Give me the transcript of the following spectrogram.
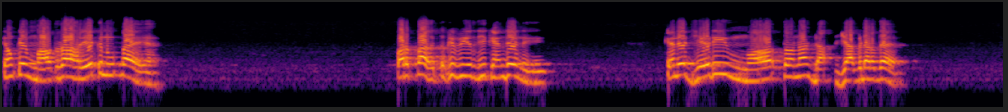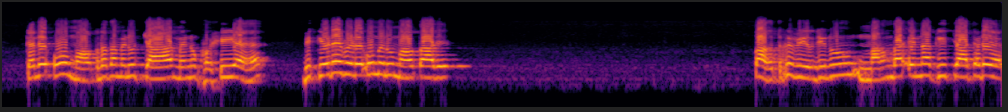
ਕਿਉਂਕਿ ਮੌਤ ਦਾ ਹਰੇਕ ਨੂੰ ਭੈ ਹੈ। ਪਰ ਭਗਤ ਕਬੀਰ ਜੀ ਕਹਿੰਦੇ ਨੇ, ਕਹਿੰਦੇ ਜਿਹੜੀ ਮੌਤ ਤੋਂ ਨਾ ਡ- ਜਗ ਡਰਦਾ ਕਹਿੰਦੇ ਉਹ ਮੌਤ ਦਾ ਤਾਂ ਮੈਨੂੰ ਚਾਹ ਮੈਨੂੰ ਖੁਸ਼ੀ ਹੈ ਵੀ ਕਿਹੜੇ ਵੇਲੇ ਉਹ ਮੈਨੂੰ ਮੌਤ ਆ ਜੇ। ਭਗਤ ਕਬੀਰ ਜੀ ਨੂੰ ਮਰਨ ਦਾ ਇੰਨਾ ਕੀ ਚਾਹ ਚੜਿਆ।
